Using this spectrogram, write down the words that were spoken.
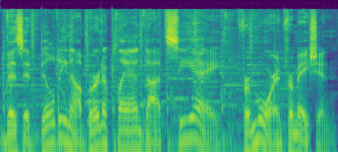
Visit buildingalbertaplan.ca for more information.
